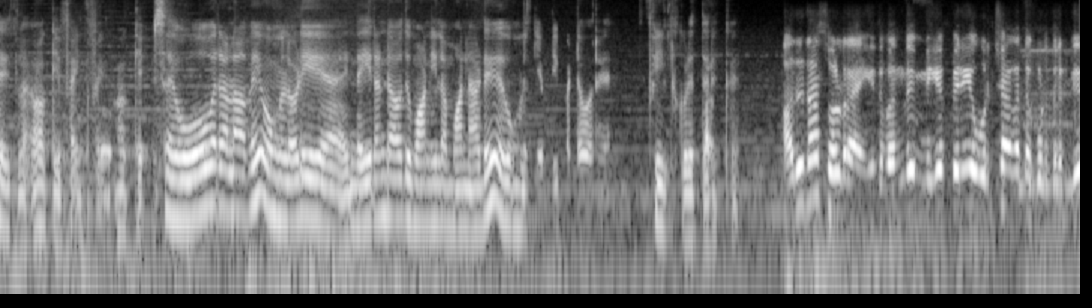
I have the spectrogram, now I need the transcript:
தெரியல. Okay fine fine okay so ஓவராலாகவே உங்களுடைய இந்த இரண்டாவது மாநில மாநாடு உங்களுக்கு எப்படிப்பட்ட ஒரு ஃபீல் கொடுத்துருக்கு? அதுதான் சொல்றேன். இது வந்து மிகப்பெரிய உற்சாகத்தை கொடுத்திருக்கு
